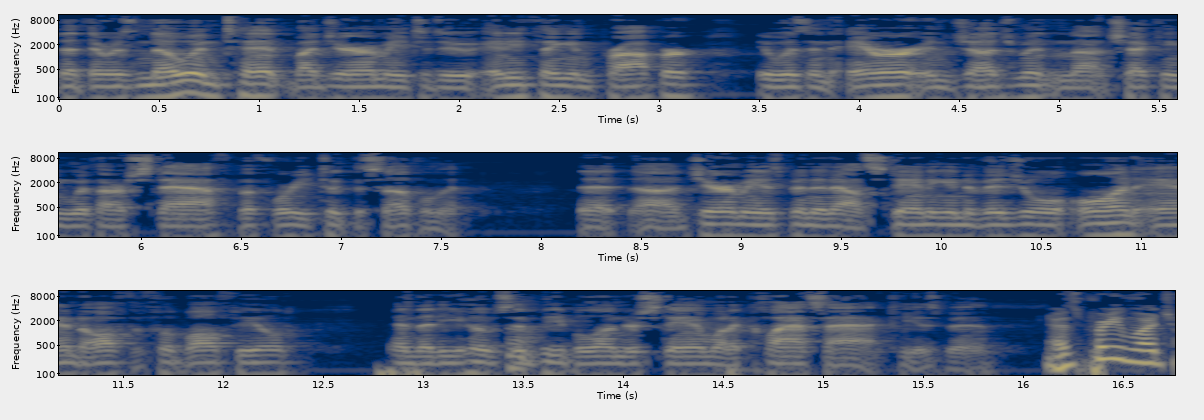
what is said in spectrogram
that there was no intent by Jeremy to do anything improper. It was an error in judgment and not checking with our staff before he took the supplement. That uh, Jeremy has been an outstanding individual on and off the football field, and that he hopes that people understand what a class act he has been. That's pretty much.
